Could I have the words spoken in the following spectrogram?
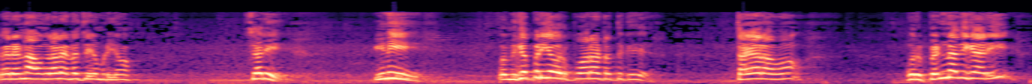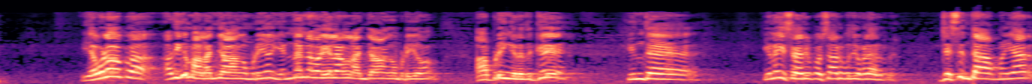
வேற என்ன? அவங்களால என்ன செய்ய முடியும்? சரி. இனி ஒரு மிகப்பெரிய ஒரு போராட்டத்துக்கு தயாராகும் ஒரு பெண் அதிகாரி எவ்வளோ அதிகமாக லஞ்சம் வாங்க முடியும் என்னென்ன வகையிலான லஞ்சம் வாங்க முடியும் அப்படிங்கிறதுக்கு இந்த இணை சார்பு சார்பதிவாளர் ஜெசிந்தா அம்மையார்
